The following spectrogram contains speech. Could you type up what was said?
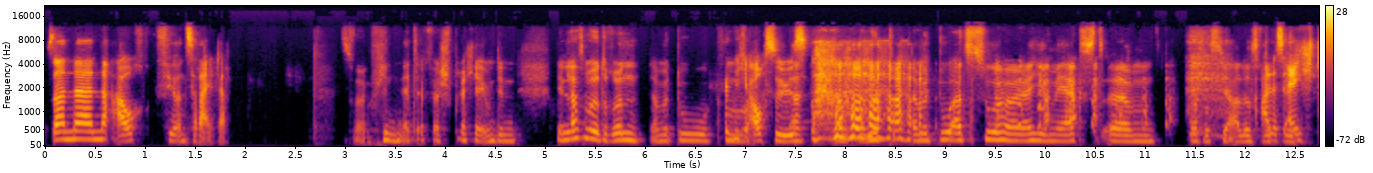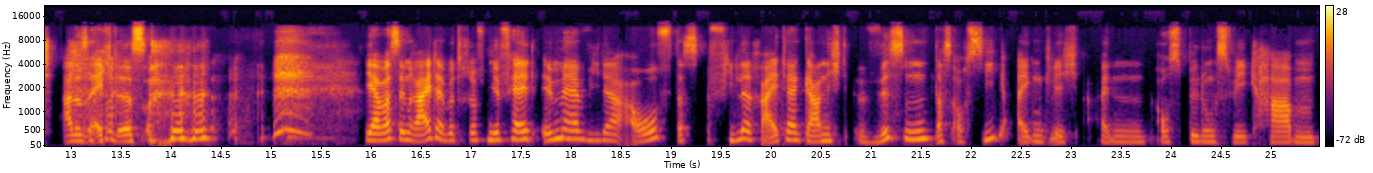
sondern auch für uns Reiter. Das war irgendwie ein netter Versprecher. Eben den, den lassen wir drin, damit du. Finde ich auch süß. Äh, damit, damit, du als Zuhörer hier merkst, ähm, dass es hier alles, alles echt. Alles echt ist. Ja, was den Reiter betrifft, mir fällt immer wieder auf, dass viele Reiter gar nicht wissen, dass auch sie eigentlich einen Ausbildungsweg haben.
